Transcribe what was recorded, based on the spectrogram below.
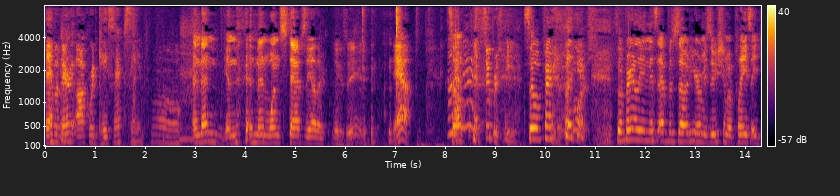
they have a very awkward gay sex scene. Oh. and then and and then one stabs the other. Look, see. Yeah. So Super speed. so apparently so apparently in this episode, Hiro Mizushima plays a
